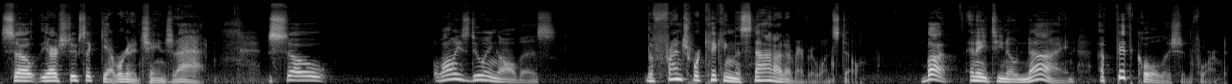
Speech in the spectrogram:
So the Archduke's like, yeah, we're going to change that. So while he's doing all this, the French were kicking the snot out of everyone still. But in 1809, a fifth coalition formed.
